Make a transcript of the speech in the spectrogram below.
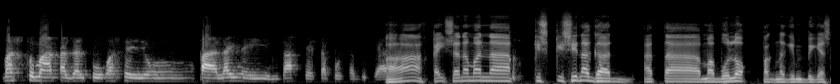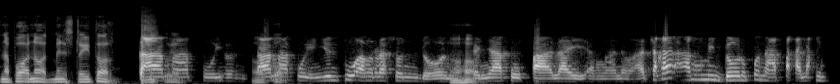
mas tumatagal po kasi yung palay na i-impact kesa po sa bigas. Ah, kaysa naman na kiskisin agad at ah, mabulok pag naging bigas na po, ano, Administrator? Tama po yun. Opo. Tama po yun. Yun po ang rason doon. Oho. Kanya po palay ang ano. At saka ang Mindoro po napakalaking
